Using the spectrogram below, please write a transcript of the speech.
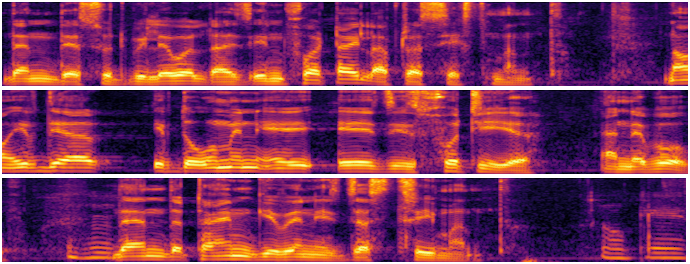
then they should be labeled as infertile after six month. Now, if they are if the woman age is 40 year and above, mm -hmm. then the time given is just three months. Okay.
